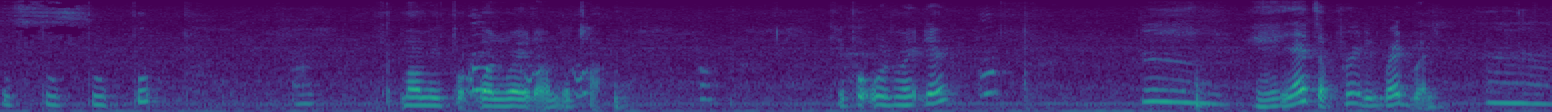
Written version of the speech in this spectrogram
Boop, boop, boop, boop. Mommy put one right on the top. Okay, put one right there. Mm. Hey, that's a pretty red one. Ah.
